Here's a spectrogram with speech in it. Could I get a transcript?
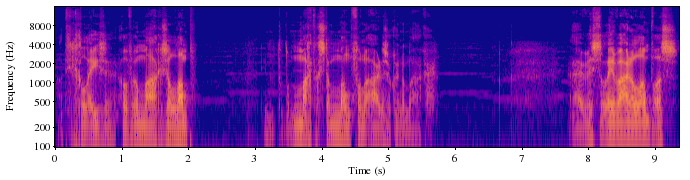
had hij gelezen over een magische lamp. Die hem tot de machtigste man van de aarde zou kunnen maken. Hij wist alleen waar de lamp was.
